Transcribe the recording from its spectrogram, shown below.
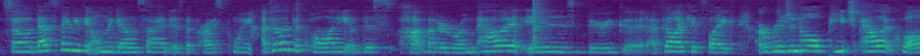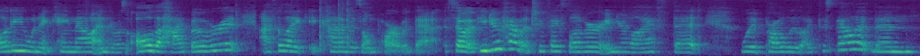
So that's maybe the only downside is the price point. I feel like the quality of this Hot Buttered Rum palette is very good. I feel like it's like original peach palette quality when it came out and there was all the hype over it. I feel like it kind of is on par with that. So if you do have a Too Faced lover in your life that would probably like this palette, then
